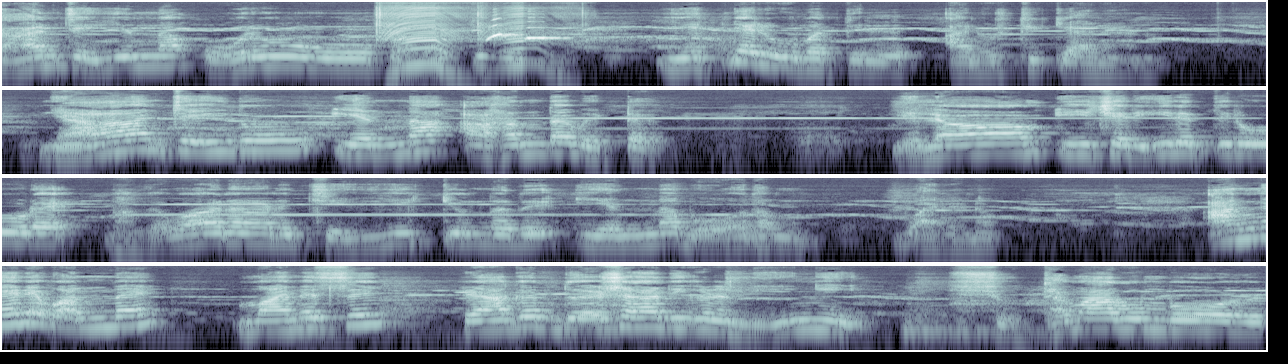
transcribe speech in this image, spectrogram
താൻ ചെയ്യുന്ന ഓരോ പ്രവൃത്തിയും യജ്ഞരൂപത്തിൽ അനുഷ്ഠിക്കാനാണ്. ഞാൻ ചെയ്തു എന്ന അഹന്ത വിട്ട് എല്ലാം ഈ ശരീരത്തിലൂടെ ഭഗവാനാണ് ചെയ്യിക്കുന്നത് എന്ന ബോധം വരണം. അങ്ങനെ വന്ന് മനസ്സ് രാഗദ്വേഷാദികൾ നീങ്ങി ശുദ്ധമാകുമ്പോൾ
